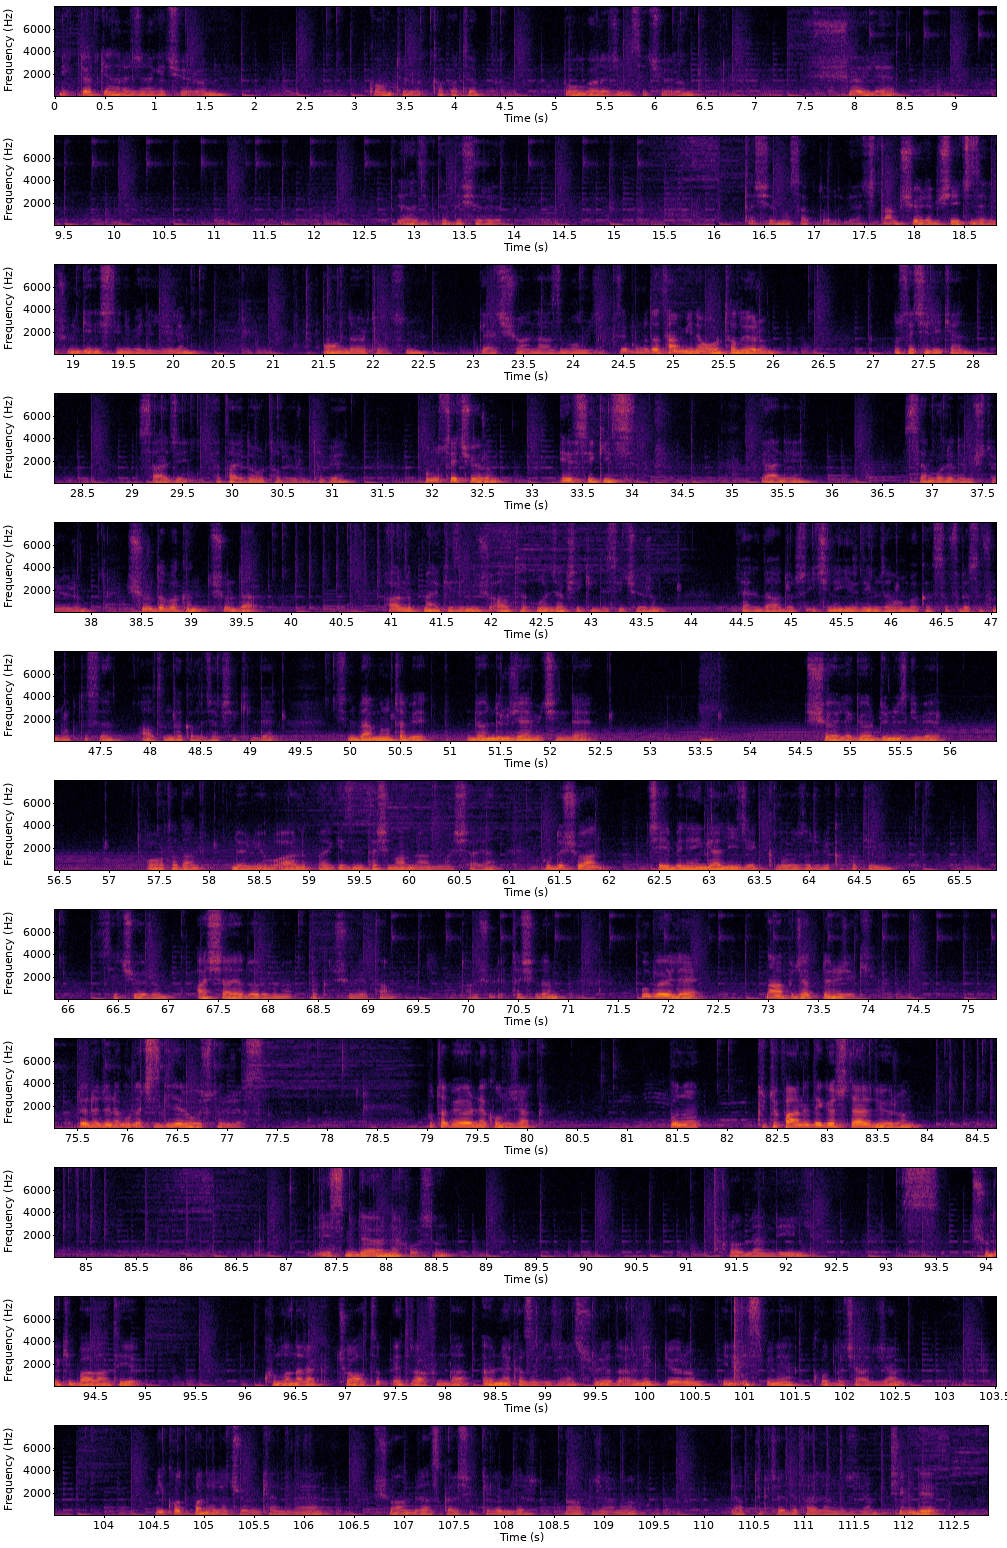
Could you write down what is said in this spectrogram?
Dikdörtgen aracına geçiyorum. Kontürü kapatıp dolgu aracını seçiyorum. Şöyle birazcık da dışarı taşırmasak da olur gerçi. Tam şöyle bir şey çizelim. Şunun genişliğini belirleyelim. 14 olsun. Gerçi şu an lazım olmayacak bize. Bunu da tam yine ortalıyorum. Bu seçiliyken Sadece yatayda ortalıyorum tabi. Bunu seçiyorum. F8 yani sembole dönüştürüyorum. Şurada bakın şurada ağırlık merkezini şu altı olacak şekilde seçiyorum. Yani daha doğrusu içine girdiğim zaman bakın sıfıra sıfır noktası altında kalacak şekilde. Şimdi ben bunu tabi döndüreceğim için de şöyle gördüğünüz gibi ortadan dönüyor. Bu ağırlık merkezini taşımam lazım aşağıya. Burada şu an şey beni engelleyecek. Kılavuzları bir kapatayım. Seçiyorum. Aşağıya doğru bunu bakın şuraya tam tam şuraya taşıdım. Bu böyle ne yapacak? Dönecek. Döne döne burada çizgileri oluşturacağız. Bu tabi örnek olacak. Bunu kütüphanede göster diyorum. İsmi de örnek olsun. Problem değil. Şuradaki bağlantıyı kullanarak çoğaltıp etrafında örnek hazırlayacağız. Şuraya da örnek diyorum. Yine ismini kodla çağıracağım. Bir kod paneli açıyorum kendime. Şu an biraz karışık gelebilir. Ne yapacağımı yaptıkça detaylandıracağım. Şimdi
